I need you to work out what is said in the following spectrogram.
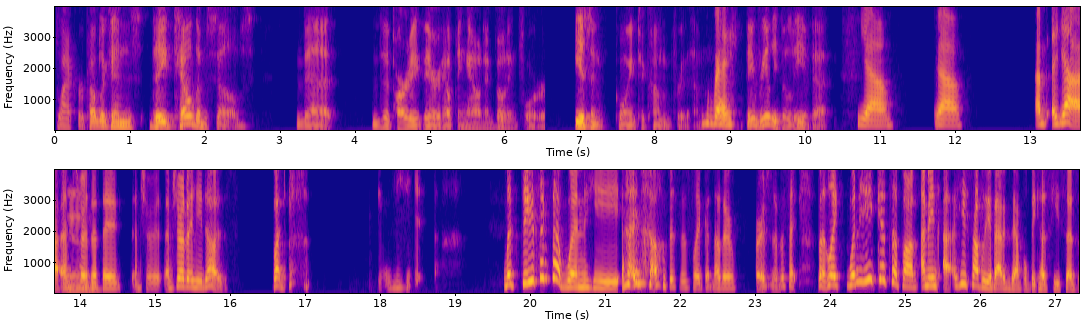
black Republicans, they tell themselves that the party they're helping out and voting for isn't going to come for them. Right. They really believe that. Yeah. Yeah. I'm, uh, yeah, I'm and, sure that they. I'm sure. I'm sure that he does. But like, do you think that when he? And I know this is like another version of the same, but like when he gets up on, I mean, uh, he's probably a bad example because he says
